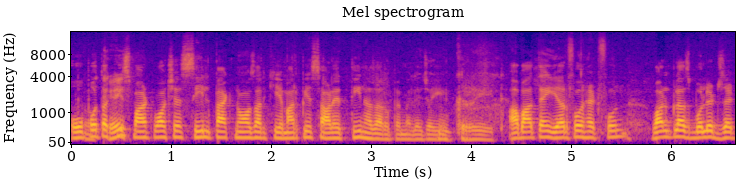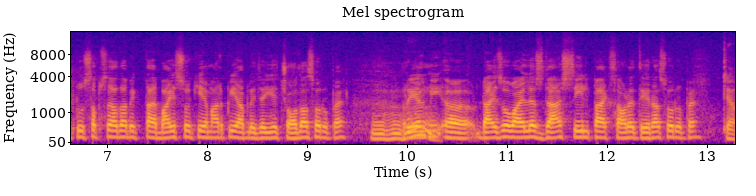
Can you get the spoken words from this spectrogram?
ओपो okay. तक की स्मार्ट वॉच है सील पैक नौ हज़ार की एम आर पी है साढ़े तीन हज़ार रुपये में ले जाइए। ग्रेट अब आते हैं earphone headphone one plus bullet Z two सबसे ज़्यादा बिकता है बाईस सौ की एम आर पी आप ले जाइए चौदह सौ रुपये Realme Dizo wireless dash seal pack साढ़े तेरह सौ रुपए। क्या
